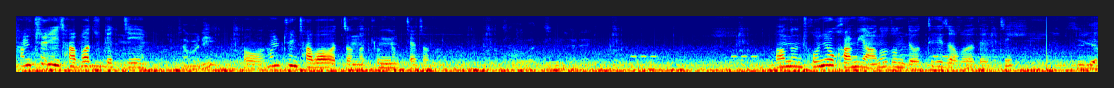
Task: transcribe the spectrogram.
삼촌이 잡아주겠지. 자발이? 너 삼촌 잡아왔잖아. 경력자잖아. 잡아봤지 전에. 나는 전혀 감이 안 오던데 어떻게 잡아야 될지? 슬기야.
